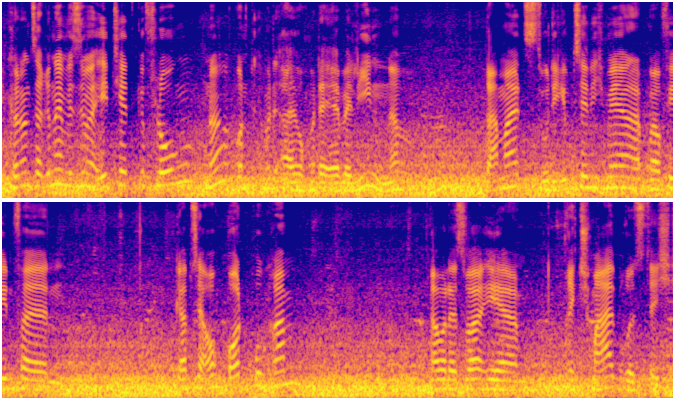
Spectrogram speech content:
Wir können uns erinnern, wir sind mit Etihad geflogen ne? und mit, äh, auch mit der Air Berlin. Ne? Damals, du, die gibt es hier nicht mehr, hatten wir auf jeden Fall, gab es ja auch Bordprogramm, aber das war eher recht schmalbrüstig.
